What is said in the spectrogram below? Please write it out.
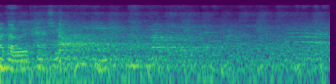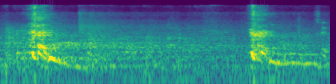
两个轮拍去。这个。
